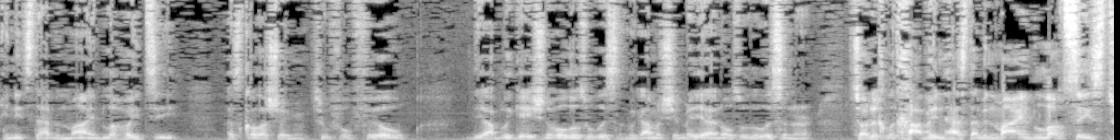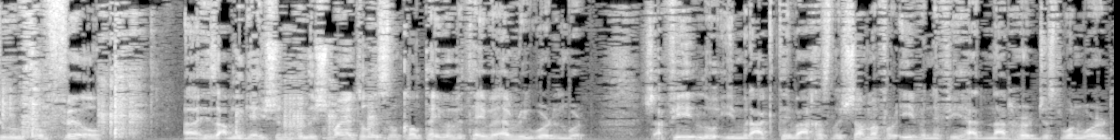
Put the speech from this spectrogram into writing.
he needs to have in mind, Lahoitzi, as Kol Hashem, to fulfill the obligation of all those who listen, Megama Shemeya, and also the listener, Tzorich Lechavin has to have in mind, Lotzis, to fulfill uh, his obligation, V'lishmoya, to listen, Kol Teva V'Teva, every word and word. Shafilu imrak tevachas. For even if he had not heard just one word,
